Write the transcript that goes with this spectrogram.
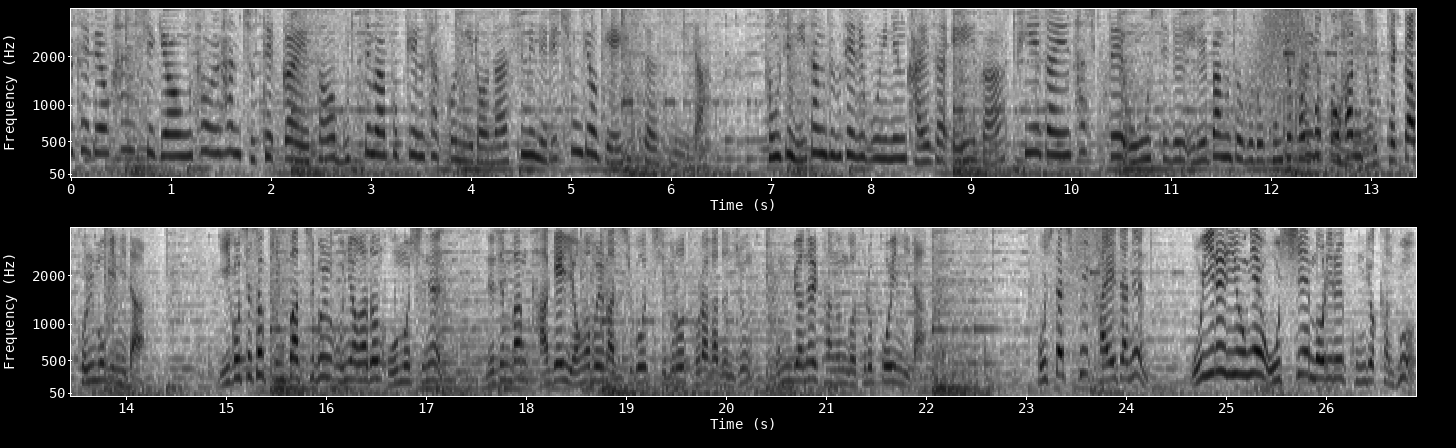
어제 새벽 1시경 서울 한 주택가에서 묻지마 폭행 사건이 일어나 시민들이 충격에 휩싸였습니다. 정신 이상 증세를 보이는 가해자 A가 피해자인 40대 옹호 씨를 일방적으로 공격한 성북구 한 사건인데요. 주택가 골목입니다. 이곳에서 김밥집을 운영하던 오모 씨는 늦은 밤 가게 영업을 마치고 집으로 돌아가던 중 봉변을 당한 것으로 보입니다. 보시다시피 가해자는 오이를 이용해 오 씨의 머리를 공격한 후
